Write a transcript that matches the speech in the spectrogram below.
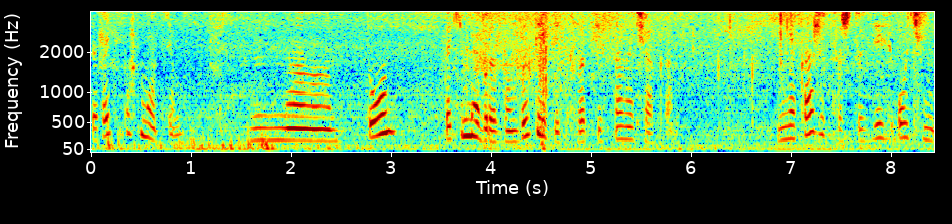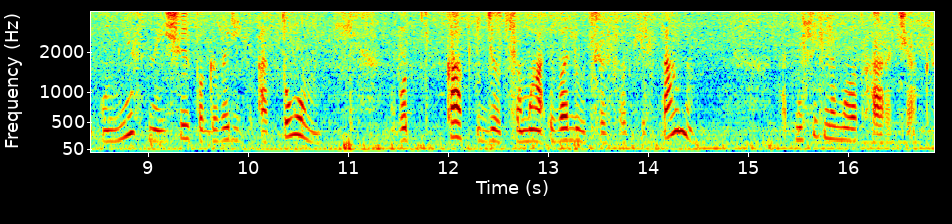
Давайте посмотрим на то, каким образом выглядит Сватхистана чакра. Мне кажется, что здесь очень уместно еще и поговорить о том, вот как идет сама эволюция Сватхистана относительно Маладхара чакры.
